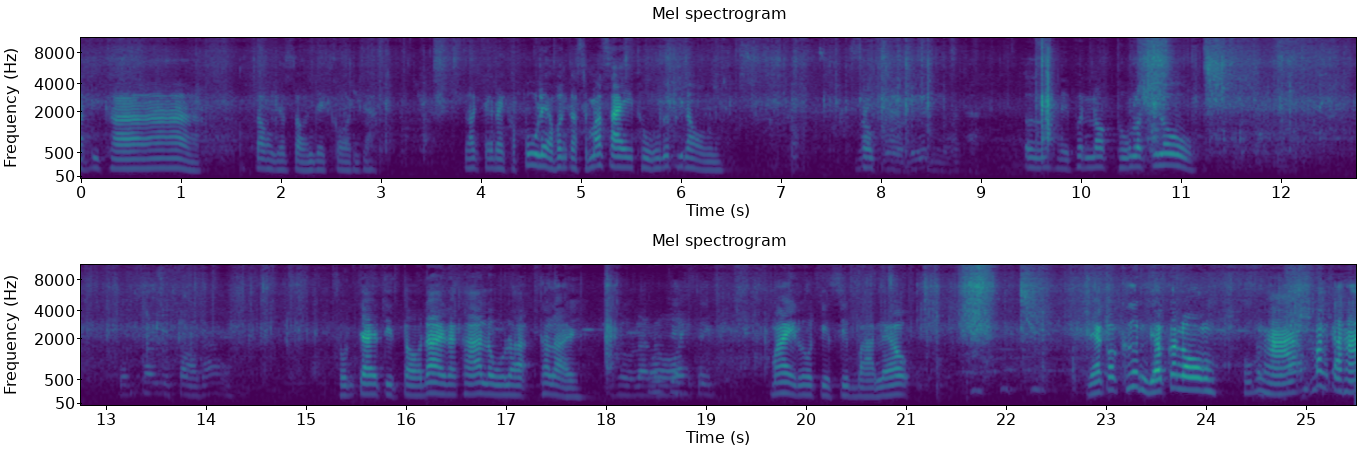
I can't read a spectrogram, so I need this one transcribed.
วัสดีค่ะซ่องจะสอนใจก่อนจ้ะหลังจากได้ขับปูแล้วเพิ่นก็สิมาใส่ถุงเด้วยพี่น้องนี่นอกแล้วเรื่องเนือค่ะเออในเพิ่นนอกถุงละกิโล สนใจอยู่ต่อได้สนใจติดต่อได้นะคะโลละเท่าไหร่ โลละร้อยไม่โลเจ็ดสิบบาทแล้วเดี๋ยวก็ขึ้น เดี๋ยวก็ลงมันหา มันก็หา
